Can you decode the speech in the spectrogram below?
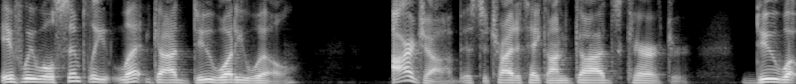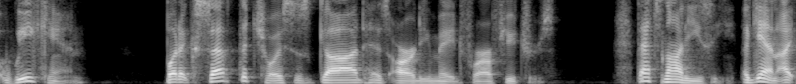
If we will simply let God do what He will, our job is to try to take on God's character, do what we can, but accept the choices God has already made for our futures. That's not easy. Again, I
